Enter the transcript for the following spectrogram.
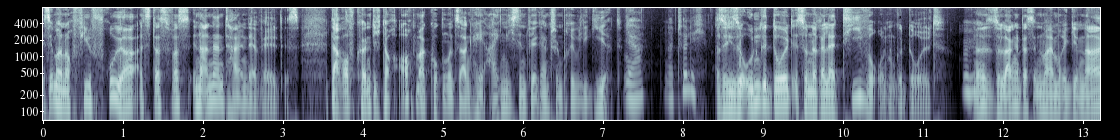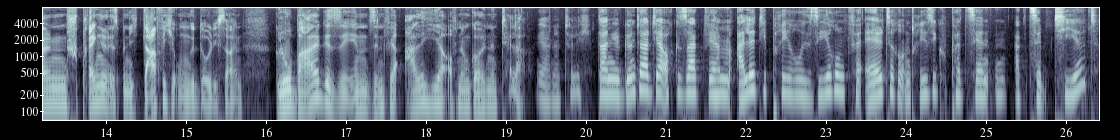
ist immer noch viel früher als das, was in anderen Teilen der Welt ist. Darauf könnte ich doch auch mal gucken und sagen, hey, eigentlich sind wir ganz schön privilegiert. Ja, natürlich. Also diese Ungeduld ist so eine relative Ungeduld. Mhm. Ne, solange das in meinem regionalen Sprengel ist, bin ich, darf ich ungeduldig sein. Global gesehen sind wir alle hier auf einem goldenen Teller. Ja, natürlich. Daniel Günther hat ja auch gesagt, wir haben alle die Priorisierung für ältere und Risikopatienten akzeptiert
